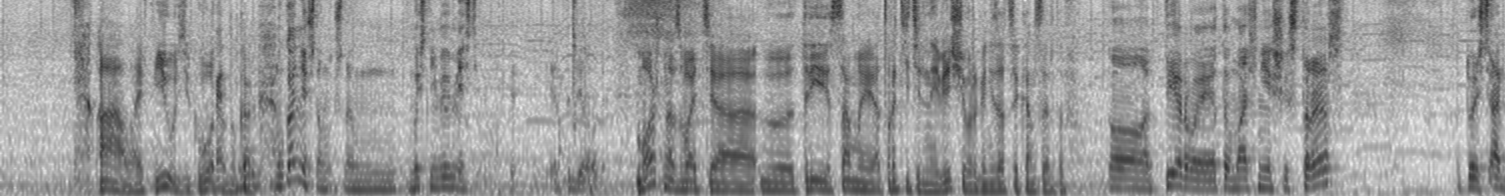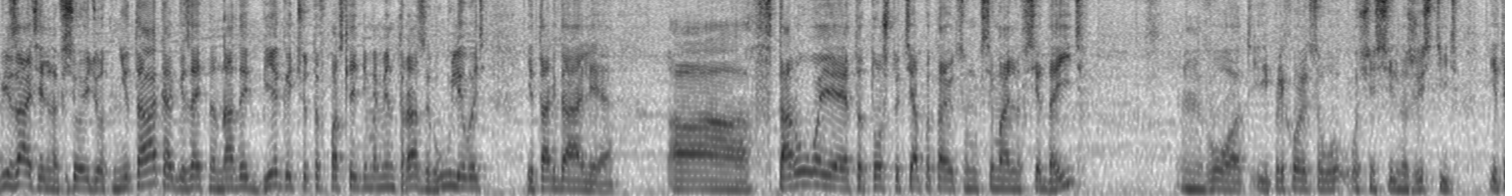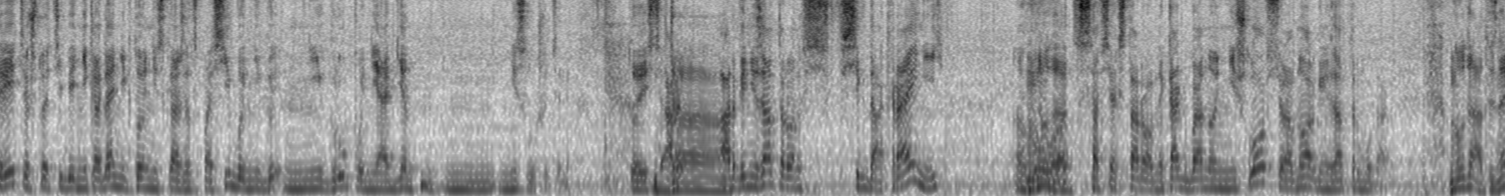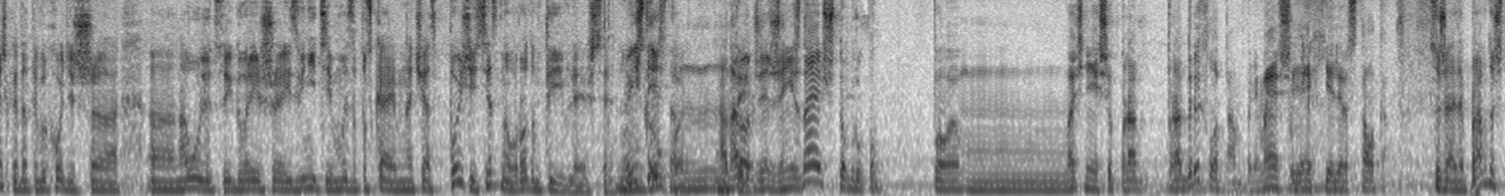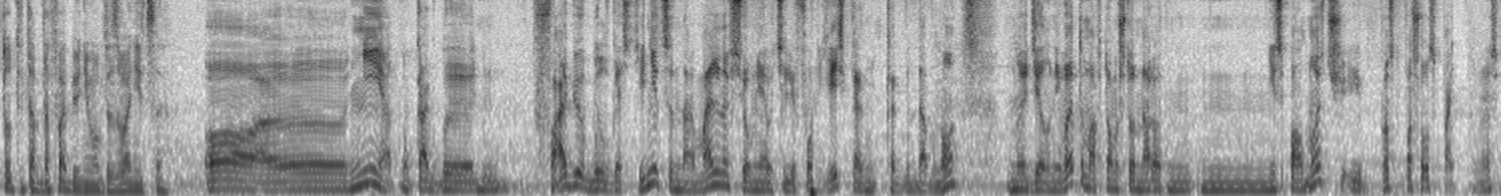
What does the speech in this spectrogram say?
А, Live Music, вот оно как. Ну, ну конечно, что мы с ними вместе это делали. Можешь назвать а, э, три самые отвратительные вещи в организации концертов? А, первое это мощнейший стресс. То есть обязательно все идет не так, обязательно надо бегать, что-то в последний момент разруливать и так далее. А, второе это то, что тебя пытаются максимально все доить. Вот, и приходится очень сильно жестить. И третье, что тебе никогда никто не скажет спасибо, ни, ни группа, ни агент, ни слушатели. То есть да. ор, организатор, он всегда крайний, ну, вот, да. со всех сторон. И как бы оно ни шло, все равно организатор мудак. Ну да, ты знаешь, когда ты выходишь э, э, на улицу и говоришь, э, извините, мы запускаем на час позже, естественно, уродом ты являешься. Ну, не естественно, группа, а народ ты. Же, не знает, что группа мощнейше продрыхла там, понимаешь, и я их еле растолкал. Слушай, а это правда, что ты там до Фабио не мог дозвониться? О, э, нет, ну как бы Фабио был в гостинице, нормально все, у меня телефон есть, как, как бы давно. Но дело не в этом, а в том, что народ не спал ночь и просто пошел спать, понимаешь?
